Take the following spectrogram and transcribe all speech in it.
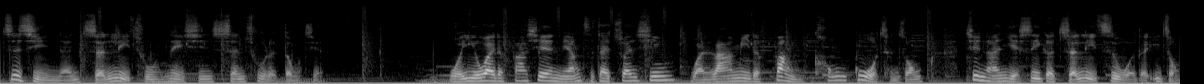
自己能整理出内心深处的洞见。我意外地发现，娘子在专心玩拉密的放空过程中，竟然也是一个整理自我的一种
